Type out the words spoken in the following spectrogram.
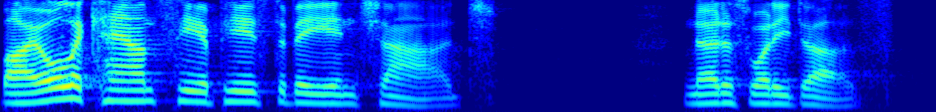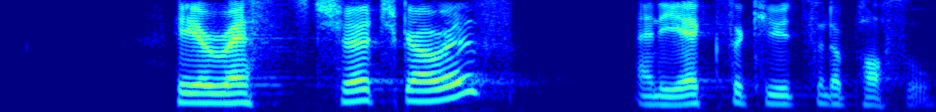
By all accounts, he appears to be in charge. Notice what he does he arrests churchgoers and he executes an apostle.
